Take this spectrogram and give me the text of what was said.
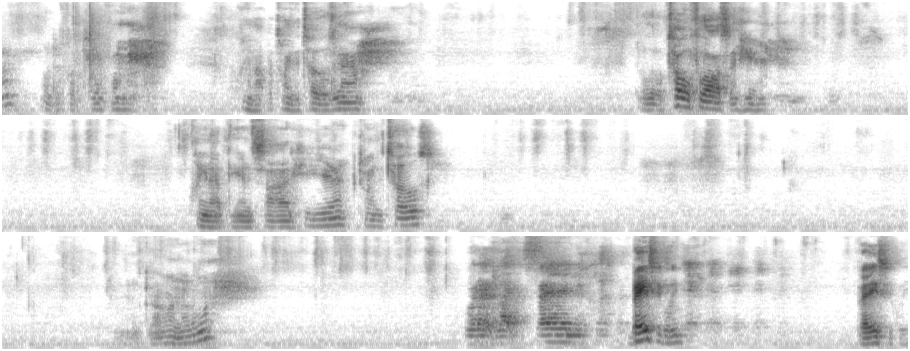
Okay, I'll just flip here for me. Clean out between the toes now. A little toe floss in here. Clean out the inside here between the toes. Go another one. What that's like sand? Basically, basically,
